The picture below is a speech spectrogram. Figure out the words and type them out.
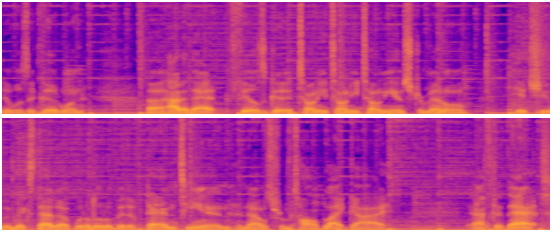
It was a good one. Uh, out of that feels good Tony! Toni! Toné instrumental. Hit you and mix that up with a little bit of Dan Tien, and that was from Tall Black Guy. After that,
